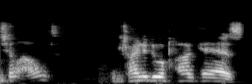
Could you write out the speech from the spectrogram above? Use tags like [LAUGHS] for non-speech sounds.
Chill out. I'm trying to do a podcast.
